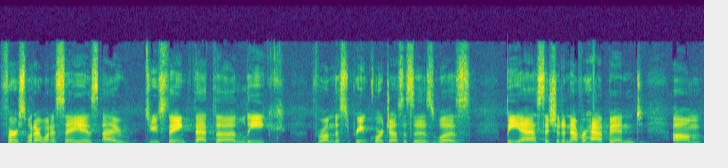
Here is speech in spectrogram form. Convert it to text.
first, what I want to say is I do think that the leak from the Supreme Court justices was BS. It should have never happened. Um,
